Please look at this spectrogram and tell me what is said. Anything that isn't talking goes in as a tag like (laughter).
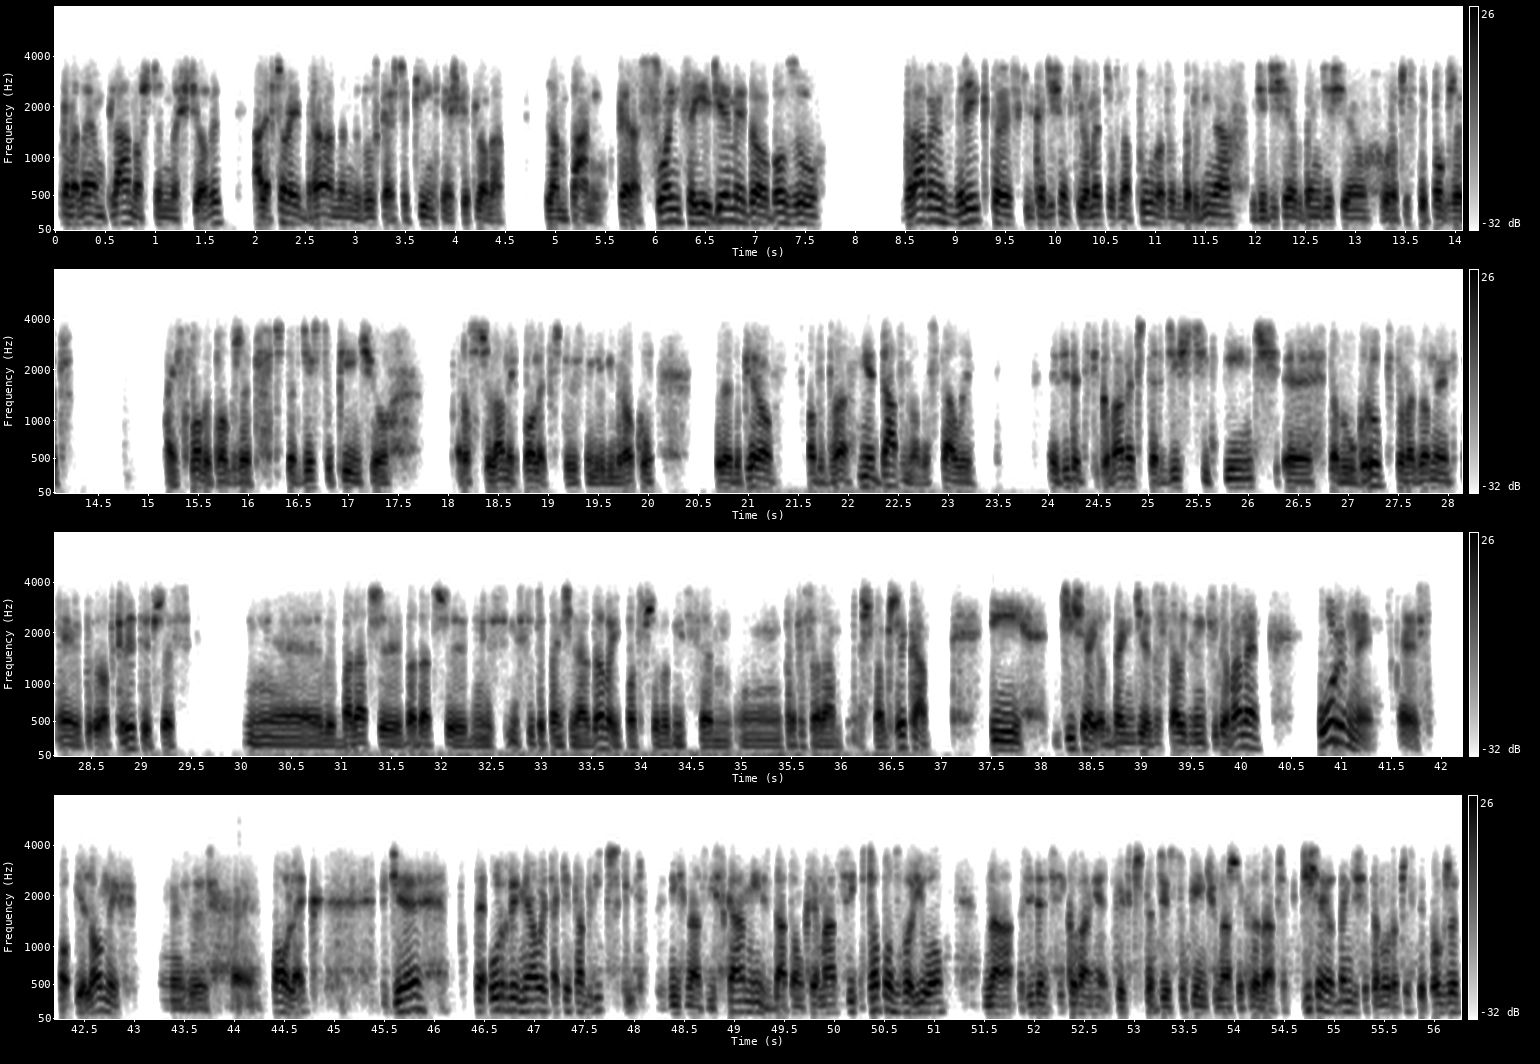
wprowadzają plan oszczędnościowy, ale wczoraj brama brandenburska jeszcze pięknie oświetlona lampami. Teraz słońce, jedziemy do obozu Ravensbrück to jest kilkadziesiąt kilometrów na północ od Berlina, gdzie dzisiaj odbędzie się uroczysty pogrzeb, państwowy pogrzeb 45 rozstrzelanych Polek w 1942 roku, które dopiero od dwa, niedawno zostały zidentyfikowane. 45 e, to był grup prowadzony, e, odkryty przez badaczy, badaczy z Instytutu Pamięci Narodowej pod przewodnictwem mm, profesora Szwagrzyka. I dzisiaj odbędzie, zostały zidentyfikowane urny e, z popielonych e, e, Polek, gdzie te urny miały takie tabliczki z ich nazwiskami, z datą kremacji i to pozwoliło na zidentyfikowanie tych 45 naszych rodaczek. Dzisiaj odbędzie się ten uroczysty pogrzeb.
